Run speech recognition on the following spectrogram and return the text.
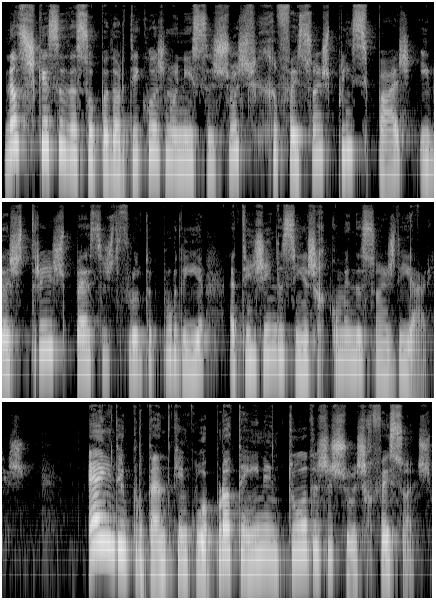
Não se esqueça da sopa de hortícolas no início das suas refeições principais e das três peças de fruta por dia, atingindo assim as recomendações diárias. É ainda importante que inclua proteína em todas as suas refeições.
